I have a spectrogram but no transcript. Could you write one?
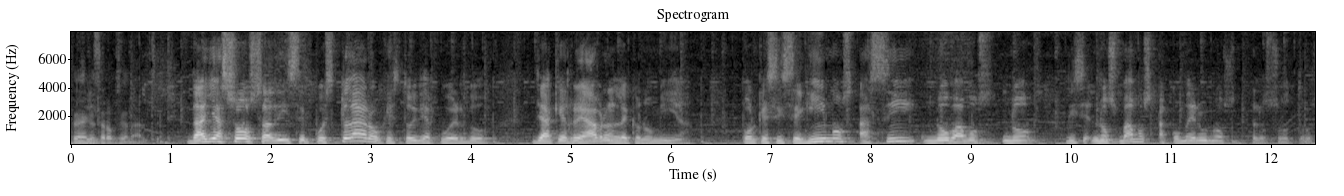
tiene que ser opcional. Daya Sosa dice, pues claro que estoy de acuerdo, ya que reabran la economía, porque si seguimos así no vamos, no Dice, nos vamos a comer unos a los otros.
